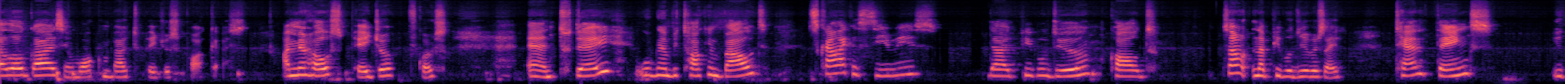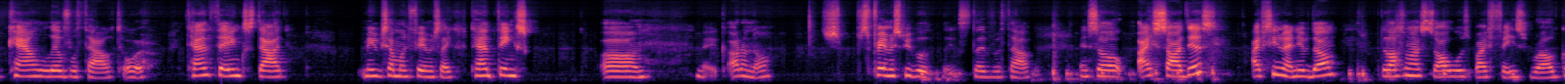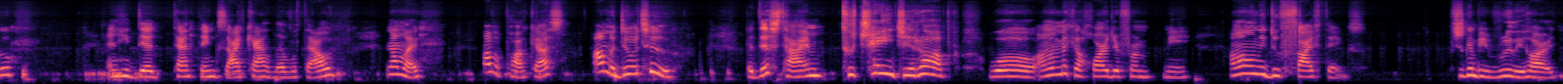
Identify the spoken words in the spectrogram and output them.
Hello, guys, and welcome back to Pedro's podcast. I'm your host, Pedro, of course, and today we're going to be talking about it's kind of like a series that people do called some not people do, it's like 10 things you can't live without, or 10 things that maybe someone famous, like 10 things, um, like I don't know, famous people live without. And so I saw this I've seen many of them. The last one I saw was by FaZe Rug, and he did 10 things I can't live without. And I'm like, I have a podcast. I'm gonna do it too. But this time, to change it up, whoa, I'm gonna make it harder for me. I'm gonna only do five things, which is gonna be really hard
